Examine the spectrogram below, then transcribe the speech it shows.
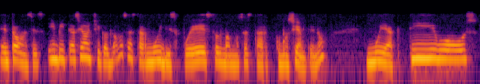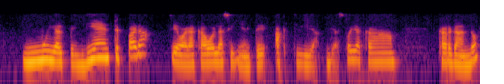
Entonces, invitación, chicos, vamos a estar muy dispuestos, vamos a estar como siempre, ¿no? Muy activos, muy al pendiente para llevar a cabo la siguiente actividad. Ya estoy acá cargando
